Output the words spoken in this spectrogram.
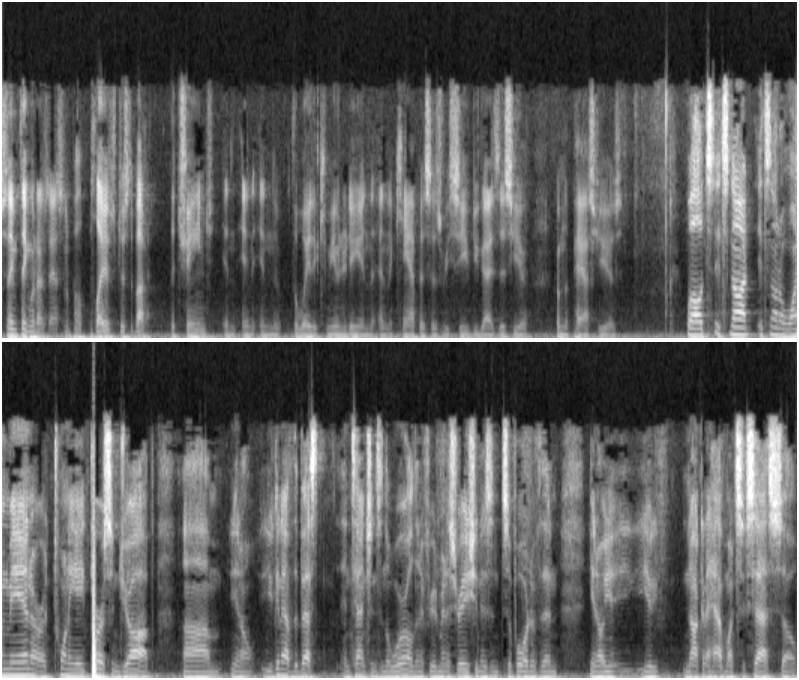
same thing when I was asking about players, just about the change in, in, in the, the way the community and, and the campus has received you guys this year from the past years. Well, it's it's not it's not a one man or a 28 person job. Um, you know, you can have the best intentions in the world, and if your administration isn't supportive, then you know you, you're not going to have much success. So,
